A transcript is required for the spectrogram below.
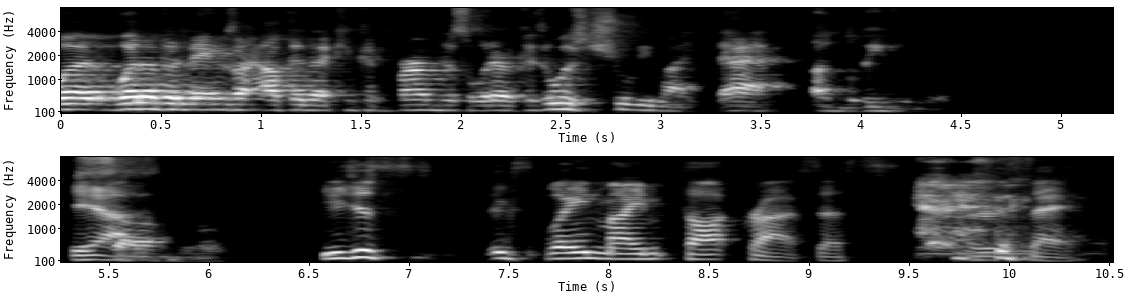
what what other names are out there that can confirm this or whatever because it was truly like that unbelievable. Yeah. So, you just explained my thought process per se.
